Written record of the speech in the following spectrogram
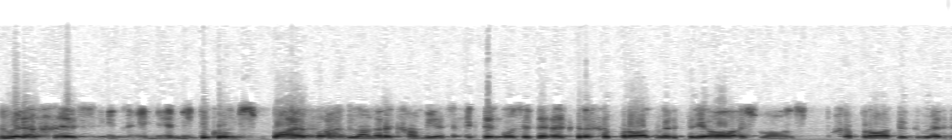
nodig is en en in die toekoms baie baie belangrik gaan wees. Ek dink ons het direk terug gepraat oor triage waar ons gepraat het oor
